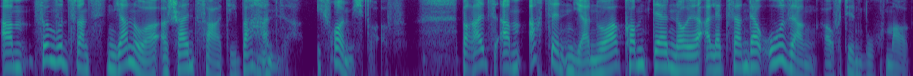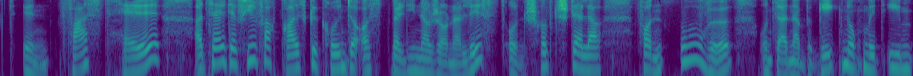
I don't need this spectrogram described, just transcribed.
Am 25. Januar erscheint Fatih bei Hansa. Ich freue mich drauf. Bereits am 18. Januar kommt der neue Alexander Osang auf den Buchmarkt. In Fast hell erzählt der vielfach preisgekrönte Ostberliner Journalist und Schriftsteller von Uwe und seiner Begegnung mit ihm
